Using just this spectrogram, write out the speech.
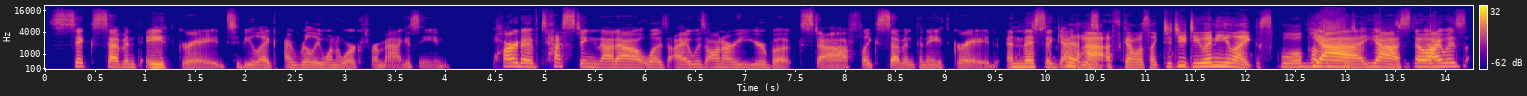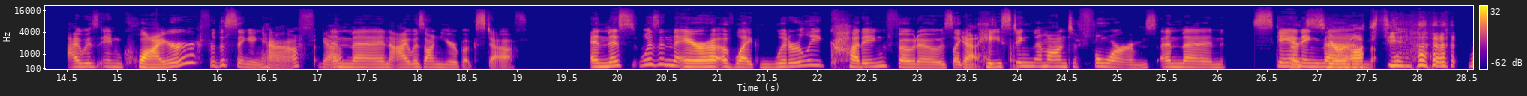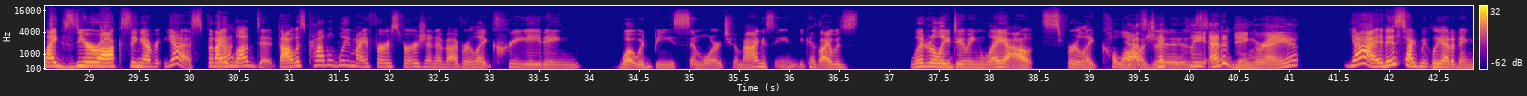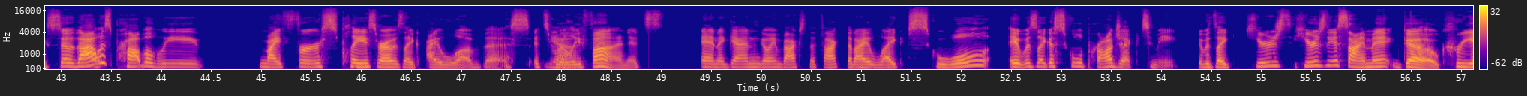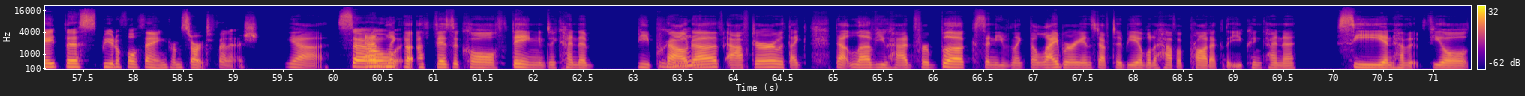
sixth, seventh, eighth grade to be like, I really want to work for a magazine part of testing that out was I was on our yearbook staff, like seventh and eighth grade. And this again was, ask. I was like, did you do any like school? Yeah, yeah. So I was I was in choir for the singing half, yeah. and then I was on yearbook staff. And this was in the era of like literally cutting photos, like yes. pasting them onto forms, and then scanning them, yeah. like Xeroxing every. Yes, but yeah. I loved it. That was probably my first version of ever like creating what would be similar to a magazine because I was literally doing layouts for like collages. Yeah, technically and, editing, right? Yeah, it is technically editing. So that was probably my first place where I was like, I love this. It's yeah. really fun. It's and again, going back to the fact that I liked school, it was like a school project to me. It was like, here's here's the assignment, go create this beautiful thing from start to finish. Yeah. So and like a, a physical thing to kind of be proud mm-hmm. of after with like that love you had for books and even like the library and stuff to be able to have a product that you can kind of see and have it feel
